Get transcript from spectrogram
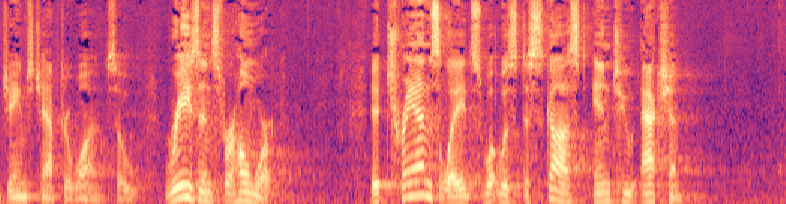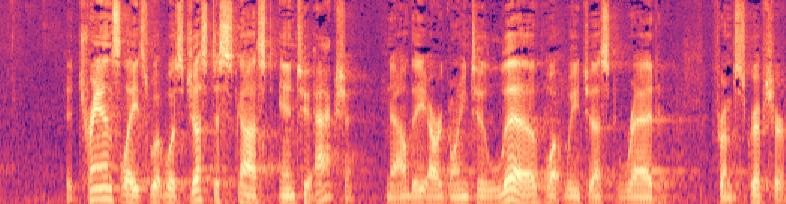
James chapter 1. So, reasons for homework. It translates what was discussed into action. It translates what was just discussed into action. Now they are going to live what we just read from Scripture.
